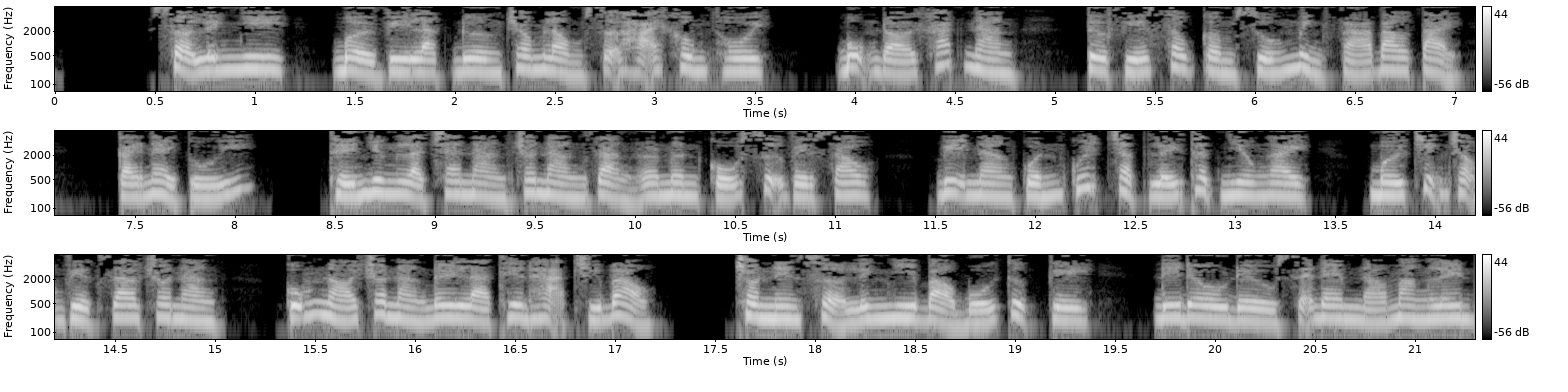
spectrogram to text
Sở linh nhi, bởi vì lạc đường trong lòng sợ hãi không thôi, bụng đói khát nàng, từ phía sau cầm xuống mình phá bao tải. Cái này túi. Thế nhưng là cha nàng cho nàng giảng ơn mân cố sự về sau, bị nàng quấn quýt chặt lấy thật nhiều ngày, mới trịnh trọng việc giao cho nàng, cũng nói cho nàng đây là thiên hạ trí bảo. Cho nên sở linh nhi bảo bối cực kỳ, đi đâu đều sẽ đem nó mang lên.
